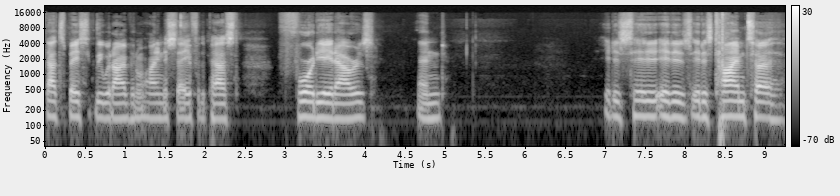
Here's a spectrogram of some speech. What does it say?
that's basically what I've been wanting to say for the past 48 hours and it is it is it is time to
